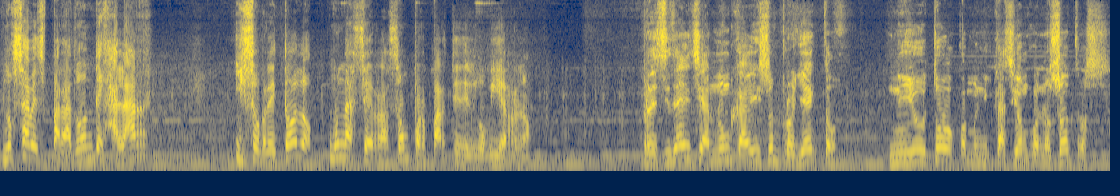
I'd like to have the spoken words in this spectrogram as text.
No sabes para dónde jalar y sobre todo una cerrazón por parte del gobierno. Presidencia nunca hizo un proyecto ni tuvo comunicación con nosotros.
